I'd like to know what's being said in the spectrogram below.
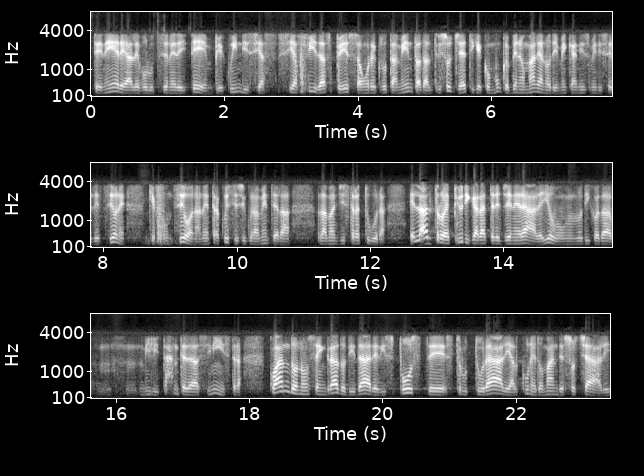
tenere all'evoluzione dei tempi e quindi si, ass- si, affida spesso a un reclutamento ad altri soggetti che comunque bene o male hanno dei meccanismi di selezione che funzionano e tra questi sicuramente la, la magistratura. E l'altro è più di carattere generale, io lo dico da militante della sinistra, quando non sei in grado di dare risposte strutturali a alcune domande sociali,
